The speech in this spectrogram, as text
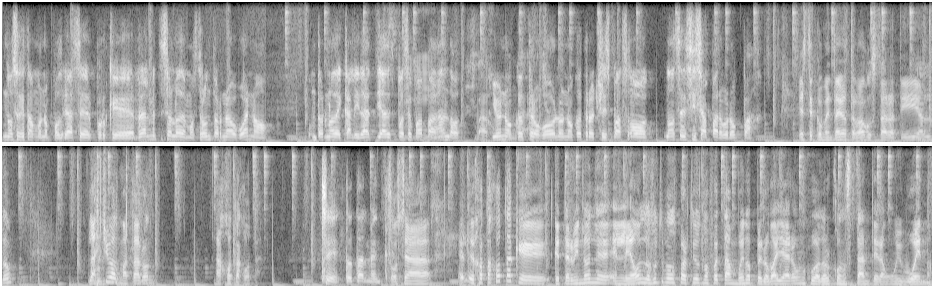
no sé qué tan bueno podría ser porque realmente solo demostró un torneo bueno, un torneo de calidad, ya después se fue apagando. Y uno un que otro gol, uno que otro chispazo, no sé si sea para Europa. Este comentario te va a gustar a ti, Aldo. Las chivas mataron a JJ. Sí, totalmente. O sea, el, el JJ que, que terminó en, en León, los últimos dos partidos no fue tan bueno, pero vaya, era un jugador constante, era muy bueno.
